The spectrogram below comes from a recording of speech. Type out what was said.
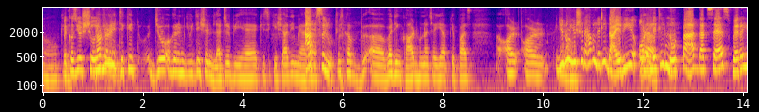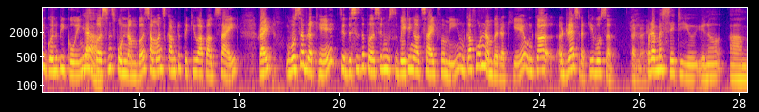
Okay. Because you are showing not your only ticket जो अगर इनविटेशन लेटर भी है किसी की शादी में आ रहे हैं, Absolutely. उसका वेडिंग कार्ड होना चाहिए आपके पास और और you know you should have a little diary or a Yeah. little notepad that says where are you going to be going that Yeah. person's phone number someone's come to pick you up outside right वो सब रखें this is the person who's waiting outside for me उनका फोन नंबर रखिए उनका एड्रेस रखिए वो सब करना है But I must say to you, you know, um,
